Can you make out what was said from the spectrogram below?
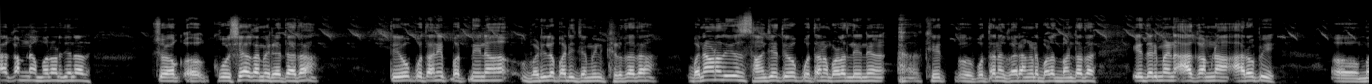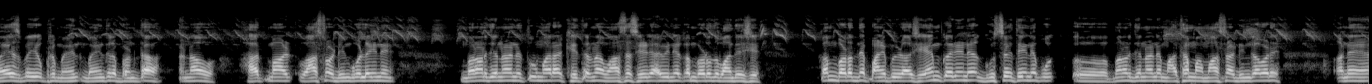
આ ગામના મરણ જનાર ચોક કોશિયા ગામે રહેતા હતા. તેઓ પોતાની પત્નીના વડીલો પાટી જમીન ખેડતા હતા. બનાવના દિવસે સાંજે તેઓ પોતાના બળદ લઈને ખેત, પોતાના ઘર આંગણે બળદ બાંધતા હતા. એ દરમિયાન આ ગામના આરોપી મહેશભાઈ ઉપર મહેન- મહેન્દ્ર ભણતા નાઓ હાથમાં વાંસનો ડીંગો લઈને મરણ જનારને તું મારા ખેતરના વાંસના શેડે આવીને કમ બળદ બાંધે છે. કમ બળદને પાણી પીવડાવે છે. એમ કરીને ગુસ્સે થઈને મરણ જનારને માથામાં વાંસના ડીંગા વડે અને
